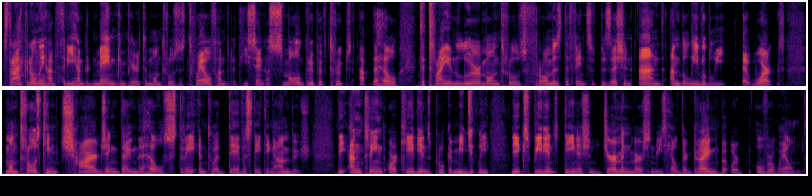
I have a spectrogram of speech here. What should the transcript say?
Strachan only had 300 men compared to Montrose's 1200. He sent a small group of troops up the hill to try and lure Montrose from his defensive position, and, unbelievably, it worked. Montrose came charging down the hill straight into a devastating ambush. The untrained Orcadians broke immediately. The experienced Danish and German mercenaries held their ground but were overwhelmed.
